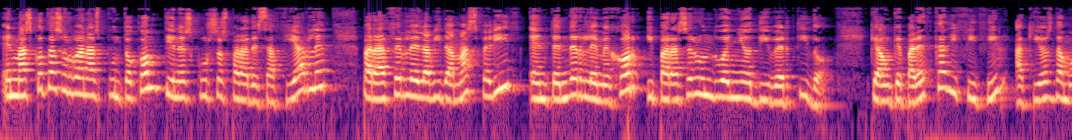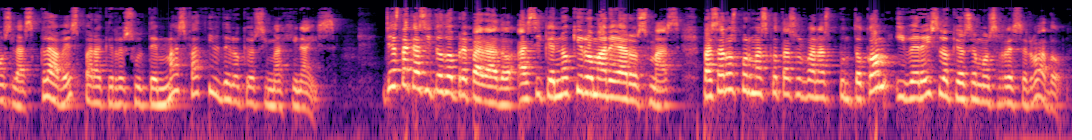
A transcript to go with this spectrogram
En mascotasurbanas.com tienes cursos para desafiarle, para hacerle la vida más feliz, entenderle mejor y para ser un dueño divertido. Que aunque parezca difícil, aquí os damos las claves para que resulte más fácil de lo que os imagináis. Ya está casi todo preparado, así que no quiero marearos más. Pasaros por mascotasurbanas.com y veréis lo que os hemos reservado.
